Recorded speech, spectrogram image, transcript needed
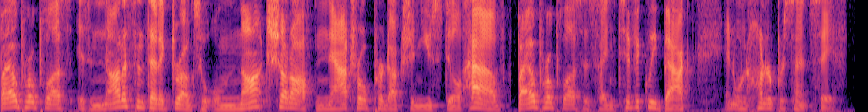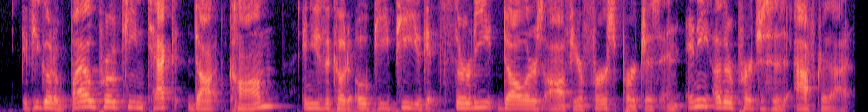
BioPro Plus is not a synthetic drug, so it will not shut off natural production you still have. BioPro Plus is scientifically backed and 100% safe. If you go to bioproteintech.com, and use the code OPP, you get $30 off your first purchase and any other purchases after that.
